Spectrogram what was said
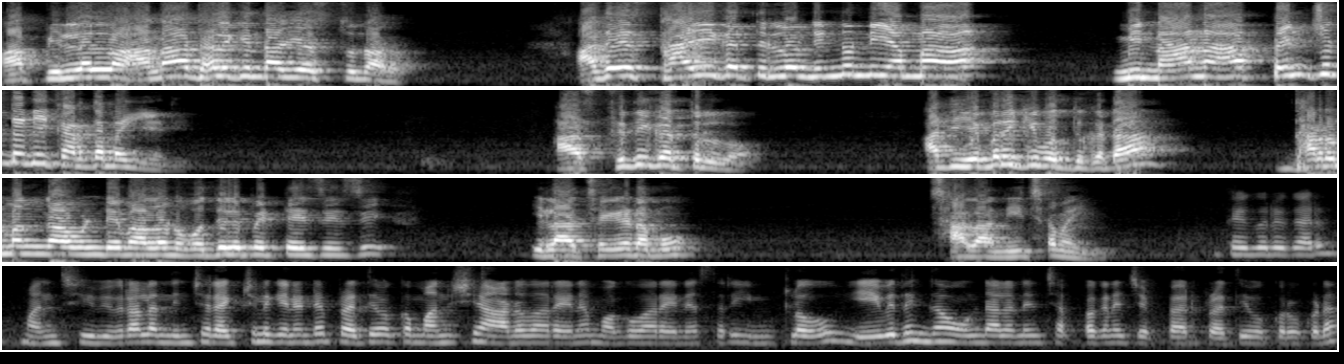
ఆ పిల్లల్లో అనాథల కింద చేస్తున్నారు. అదే స్థాయిగతుల్లో నిన్ను నీ అమ్మ మీ నాన్న పెంచుంటే నీకు అర్థమయ్యేది. ఆ స్థితిగతుల్లో అది ఎవరికి వద్దు కదా? ధర్మంగా ఉండే వాళ్ళను వదిలిపెట్టేసేసి ఇలా చేయడము చాలా నీచమైంది. ఓకే గురుగారు మంచి వివరాలు అందించారు. యాక్చువల్గా ఏంటంటే ప్రతి ఒక్క మనిషి ఆడవారైనా మగవారైనా సరే ఇంట్లో ఏ విధంగా ఉండాలని చెప్పగానే చెప్పారు ప్రతి ఒక్కరు కూడా.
